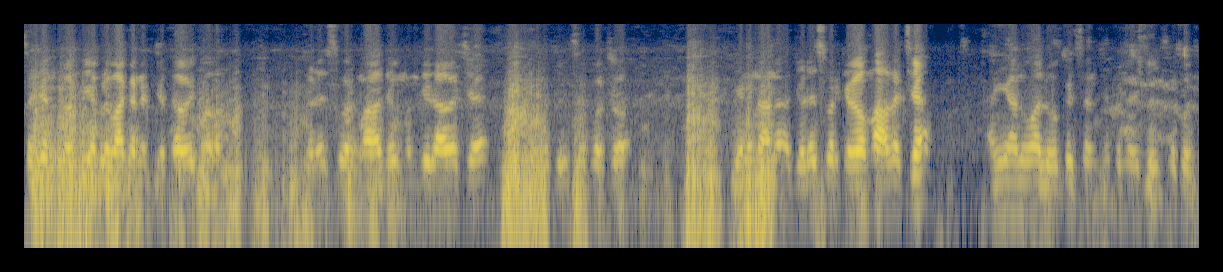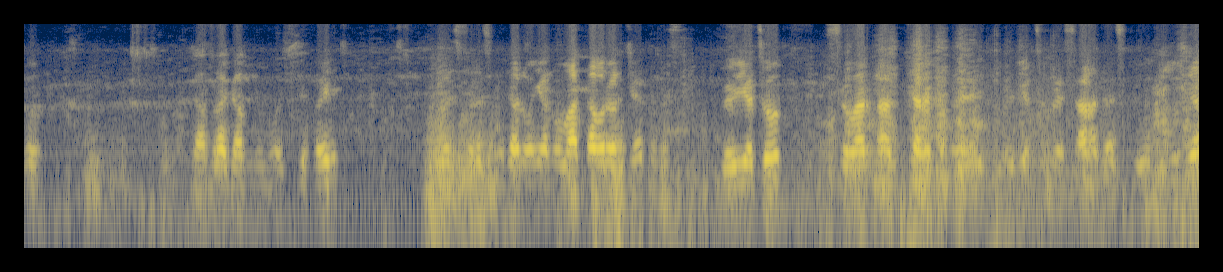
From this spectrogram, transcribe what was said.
સજન પરથી આપણે વાંકાનેર જતા હોય તો જડેશ્વર મહાદેવ મંદિર આવે છે. જોઈ શકો છો. એને નાના જડેશ્વર કહેવામાં આવે છે. અહીંયાનું આ લોકેશન છે, તમે જોઈ શકો છો. ગામડા ગામની મોજ છે ભાઈ. જ સરસ મજાનું અહીંયાનું વાતાવરણ છે. તમે જોઈ રહ્યા છો, સવારના અત્યારે તમે જોઈ રહ્યા છો સાડા દસ જેવું થયું છે.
